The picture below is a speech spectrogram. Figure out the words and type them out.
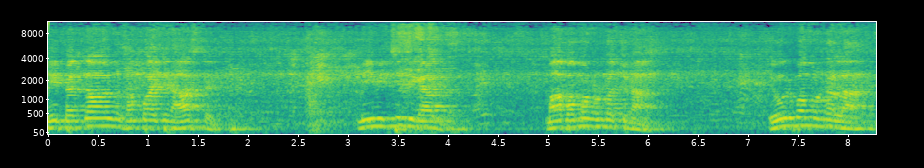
మీ పెద్దవాళ్ళు సంపాదించిన ఆస్తి. మేము ఇచ్చింది కాదు. మా బొమ్మలు ఉండొచ్చునా? ఎవరి బొమ్మ ఉండాలా?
